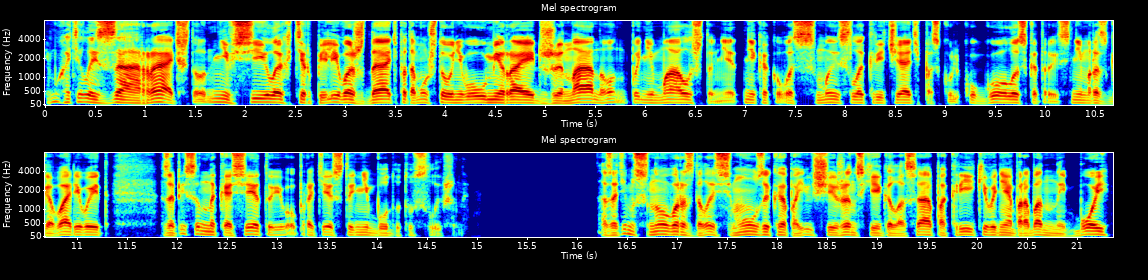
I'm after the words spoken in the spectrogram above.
Ему хотелось заорать, что он не в силах терпеливо ждать, потому что у него умирает жена, но он понимал, что нет никакого смысла кричать, поскольку голос, который с ним разговаривает, записан на кассету, его протесты не будут услышаны. А затем снова раздалась музыка, поющие женские голоса, покрикивание, барабанный бой,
